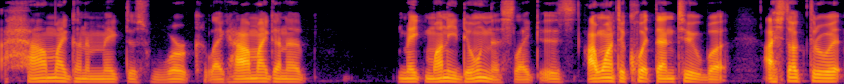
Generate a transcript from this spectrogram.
how am I gonna make this work? Like, how am I gonna make money doing this? Like, it's I wanted to quit then too, but I stuck through it,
